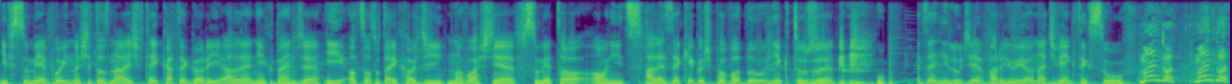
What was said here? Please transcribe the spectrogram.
I w sumie powinno się to znaleźć w tej kategorii, ale niech będzie. I o co tutaj chodzi? No właśnie, w sumie to o nic. Ale z jakiegoś powodu niektórzy upedzeni ludzie wariują na dźwięk tych słów. Mangos, mangos,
